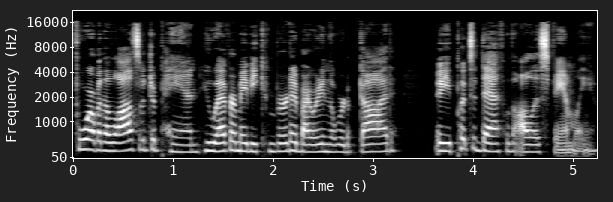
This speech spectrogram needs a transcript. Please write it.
For by the laws of Japan, whoever may be converted by reading the word of God may be put to death with all his family.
